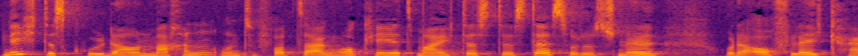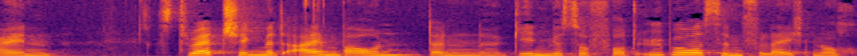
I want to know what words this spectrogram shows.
nicht das Cooldown machen und sofort sagen, okay, jetzt mache ich das, das, das oder schnell oder auch vielleicht kein Stretching mit einbauen, dann gehen wir sofort über, sind vielleicht noch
